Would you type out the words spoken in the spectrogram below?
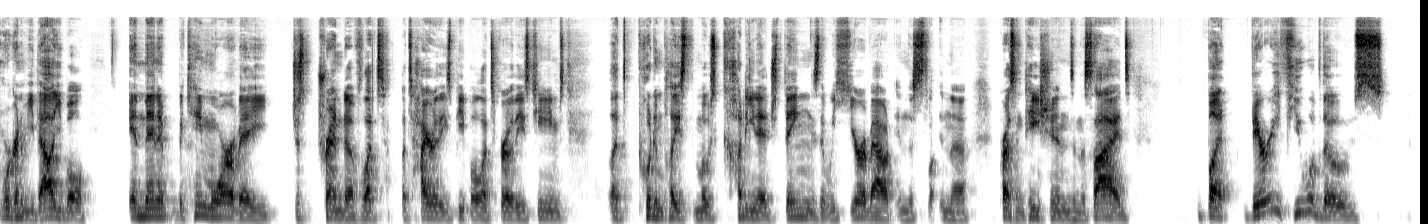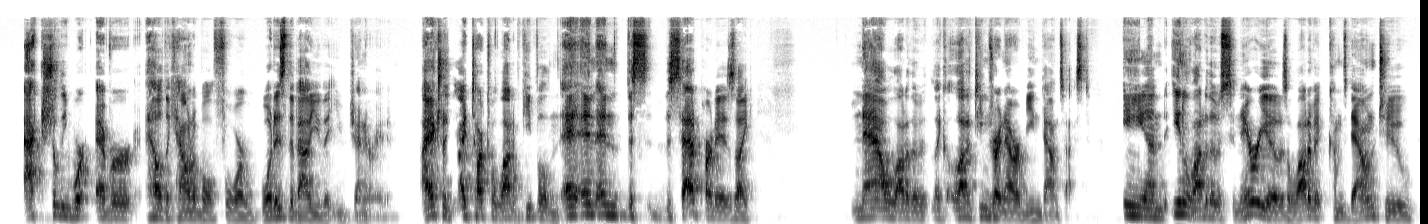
were going to be valuable and then it became more of a just trend of let's let's hire these people let's grow these teams let's put in place the most cutting edge things that we hear about in the in the presentations and the slides. But very few of those actually were ever held accountable for what is the value that you've generated. I actually i talked to a lot of people and and, and this the sad part is like now a lot of the like a lot of teams right now are being downsized. And in a lot of those scenarios a lot of it comes down to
